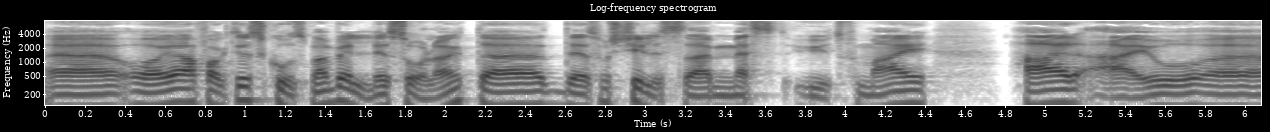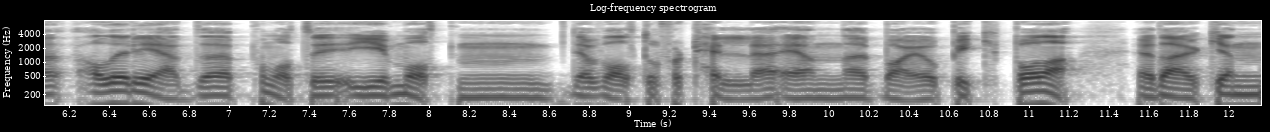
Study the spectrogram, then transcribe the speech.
Og jeg har faktisk kost meg veldig så langt. Det, det, som skiller seg mest ut for meg her, er jo allerede på en måte i måten de har valgt å fortelle en biopic på. Da. Det er jo ikke en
